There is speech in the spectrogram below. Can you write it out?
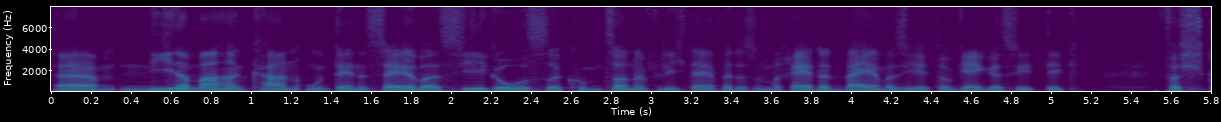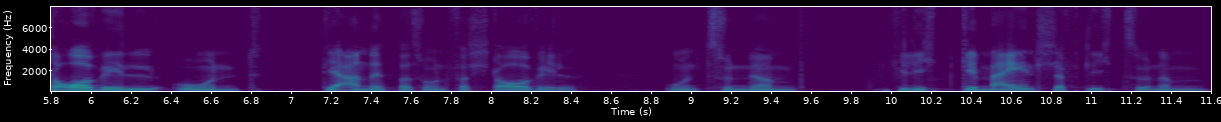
ähm, niedermachen kann und dann selber als Sieger rauskommt, sondern vielleicht einfach, dass man redet, weil man sich da gegenseitig verstehen will und die andere Person verstehen will. Und zu einem, vielleicht gemeinschaftlich zu einem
